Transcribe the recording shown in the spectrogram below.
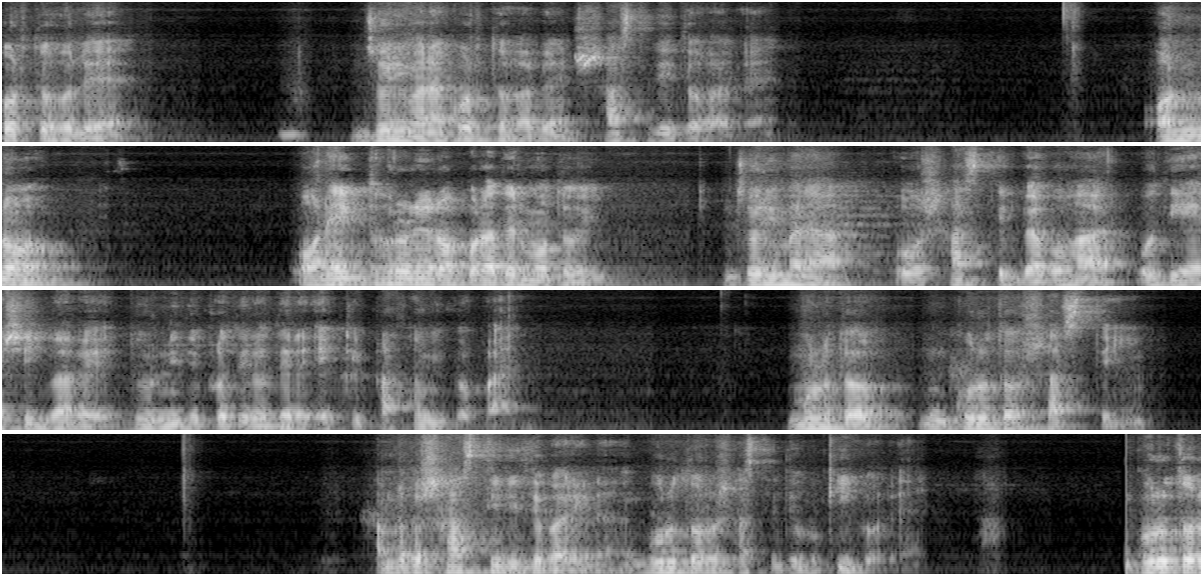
করতে হলে জরিমানা করতে হবে, শাস্তি দিতে হবে। অন্য অনেক ধরনের অপরাধের মতোই জরিমানা ও শাস্তির ব্যবহার ঐতিহাসিকভাবে দুর্নীতি প্রতিরোধের একটি প্রাথমিক উপায়। মূলত গুরুতর শাস্তি। আমরা তো শাস্তি দিতে পারি না, গুরুতর শাস্তি দেব কি করে? গুরুতর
